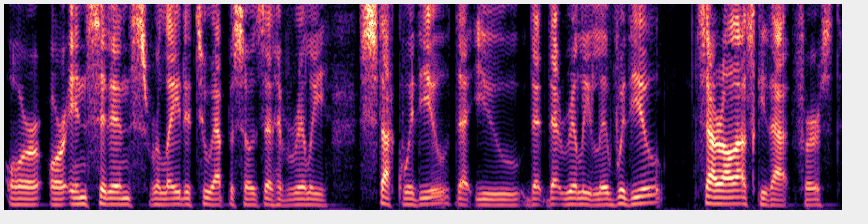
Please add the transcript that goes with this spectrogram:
or or incidents related to episodes that have really stuck with you that you that that really live with you? Sarah, I'll ask you that first.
